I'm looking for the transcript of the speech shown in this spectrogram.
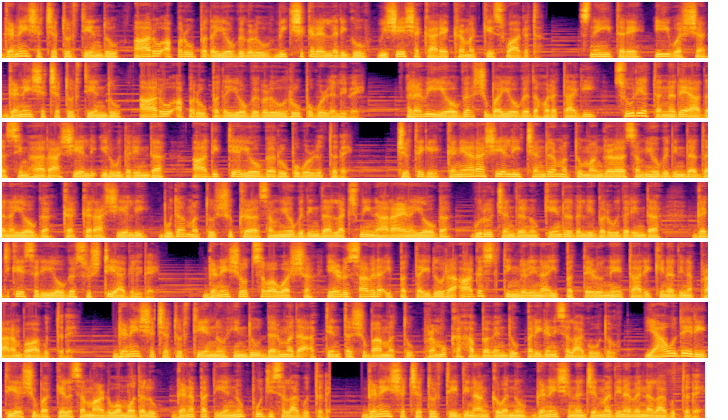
ಗಣೇಶ ಚತುರ್ಥಿಯಂದು ಆರು ಅಪರೂಪದ ಯೋಗಗಳು ವೀಕ್ಷಕರೆಲ್ಲರಿಗೂ ವಿಶೇಷ ಕಾರ್ಯಕ್ರಮಕ್ಕೆ ಸ್ವಾಗತ. ಸ್ನೇಹಿತರೆ, ಈ ವರ್ಷ ಗಣೇಶ ಚತುರ್ಥಿಯಂದು ಆರು ಅಪರೂಪದ ಯೋಗಗಳು ರೂಪುಗೊಳ್ಳಲಿವೆ. ರವಿ ಯೋಗ ಶುಭ ಯೋಗದ ಹೊರತಾಗಿ ಸೂರ್ಯ ತನ್ನದೇ ಆದ ಸಿಂಹ ರಾಶಿಯಲ್ಲಿ ಇರುವುದರಿಂದ ಆದಿತ್ಯ ಯೋಗ ರೂಪುಗೊಳ್ಳುತ್ತದೆ. ಜೊತೆಗೆ ಕನ್ಯಾ ರಾಶಿಯಲ್ಲಿ ಚಂದ್ರ ಮತ್ತು ಮಂಗಳ ಸಂಯೋಗದಿಂದ ಧನ ಯೋಗ, ಕರ್ಕ ರಾಶಿಯಲ್ಲಿ ಬುಧ ಮತ್ತು ಶುಕ್ರ ಸಂಯೋಗದಿಂದ ಲಕ್ಷ್ಮೀ ನಾರಾಯಣ ಯೋಗ, ಗುರು ಚಂದ್ರನು ಕೇಂದ್ರದಲ್ಲಿ ಬರುವುದರಿಂದ ಗಜಕೇಸರಿ ಯೋಗ ಸೃಷ್ಟಿಯಾಗಲಿದೆ. ಗಣೇಶೋತ್ಸವ ವರ್ಷ ಎರಡು ಸಾವಿರ ಇಪ್ಪತ್ತೈದರ ಆಗಸ್ಟ್ ತಿಂಗಳಿನ ಇಪ್ಪತ್ತೇಳನೇ ತಾರೀಕಿನ ದಿನ ಪ್ರಾರಂಭವಾಗುತ್ತದೆ. ಗಣೇಶ ಚತುರ್ಥಿಯನ್ನು ಹಿಂದೂ ಧರ್ಮದ ಅತ್ಯಂತ ಶುಭ ಮತ್ತು ಪ್ರಮುಖ ಹಬ್ಬವೆಂದು ಪರಿಗಣಿಸಲಾಗುವುದು. ಯಾವುದೇ ರೀತಿಯ ಶುಭ ಕೆಲಸ ಮಾಡುವ ಮೊದಲು ಗಣಪತಿಯನ್ನು ಪೂಜಿಸಲಾಗುತ್ತದೆ. ಗಣೇಶ ಚತುರ್ಥಿ ದಿನಾಂಕವನ್ನು ಗಣೇಶನ ಜನ್ಮದಿನವೆನ್ನಲಾಗುತ್ತದೆ.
